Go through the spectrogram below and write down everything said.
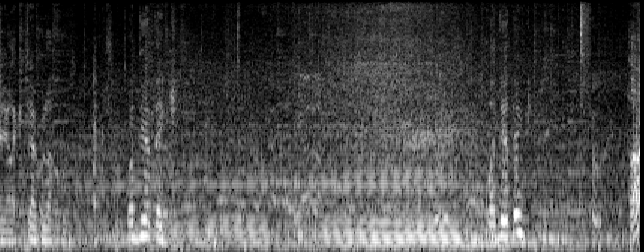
يا راك تاكل اخوت What do you think? What do you think? ها؟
